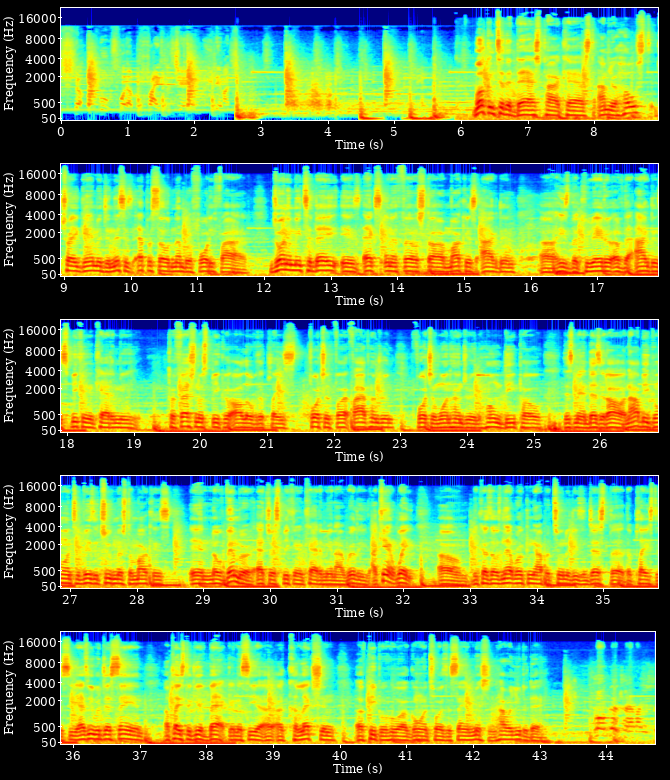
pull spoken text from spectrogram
shut boots, what up price of jail? Welcome to the Dash Podcast. I'm your host, Trey Gammage, and this is episode number 45. Joining me today is ex NFL star Marques Ogden. Uh, he's the creator of the Ogden Speaking Academy, professional speaker all over the place, Fortune 500, Fortune 100, Home Depot. This man does it all. And I'll be going to visit you, Mr. Marques, in November at your speaking academy. And I really, I can't wait um, because those networking opportunities and just the, the place to see, as we were just saying, a place to give back and to see a, a collection of people who are going towards the same mission. How are you today? Good, Trey. How yourself?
